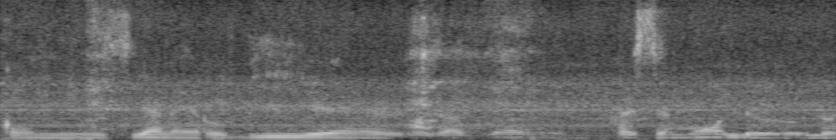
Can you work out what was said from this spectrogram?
comme ici à Nairobi, euh, nous avions récemment le, le.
